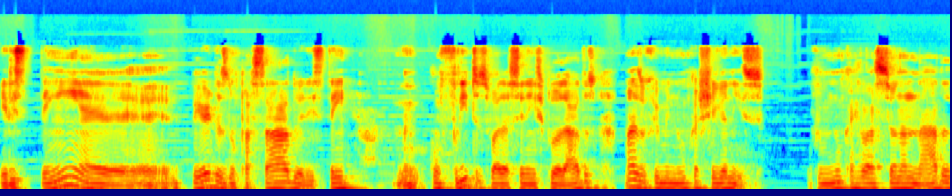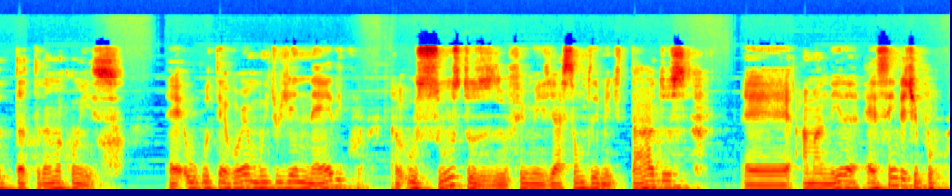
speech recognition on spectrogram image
eles têm é, é, perdas no passado, eles têm hum, conflitos para serem explorados, mas o filme nunca chega nisso. O filme nunca relaciona nada da trama com isso. É, o, o, terror é muito genérico. Os sustos do filme já são premeditados. É, a maneira é sempre tipo:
